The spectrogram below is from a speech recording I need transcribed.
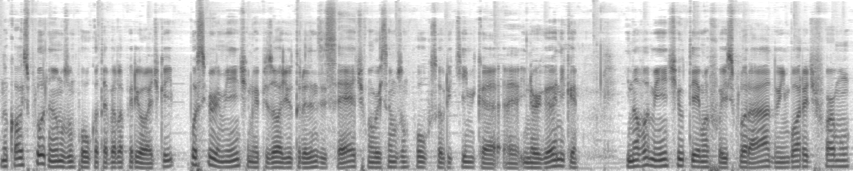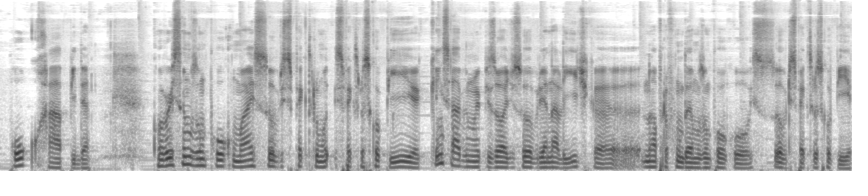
no qual exploramos um pouco a tabela periódica e, posteriormente, no episódio 307, conversamos um pouco sobre química eh, inorgânica e, novamente, o tema foi explorado, embora de forma um pouco rápida. Conversamos um pouco mais sobre espectro, espectroscopia, quem sabe num episódio sobre analítica, não aprofundamos um pouco sobre espectroscopia.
